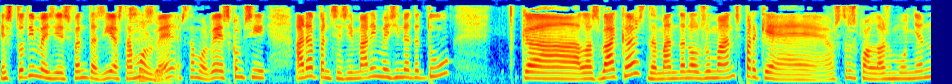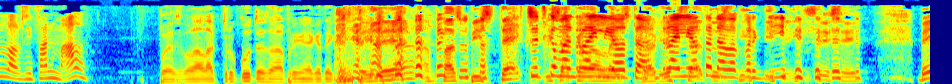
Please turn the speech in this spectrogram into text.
és tot imaginació, és fantasia, està Sí, molt sí. bé, està molt bé. És com si ara penséssim, ara imagina't a tu que les vaques demanden els humans perquè, ostres, quan les munyen els hi fan mal. Pues l'electrocutes a la primera que té aquesta idea, em fas bistecs Tu ets com en Ray Liotta. història, Ray Liotta anava Sí. per aquí. Sí, sí. Bé,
